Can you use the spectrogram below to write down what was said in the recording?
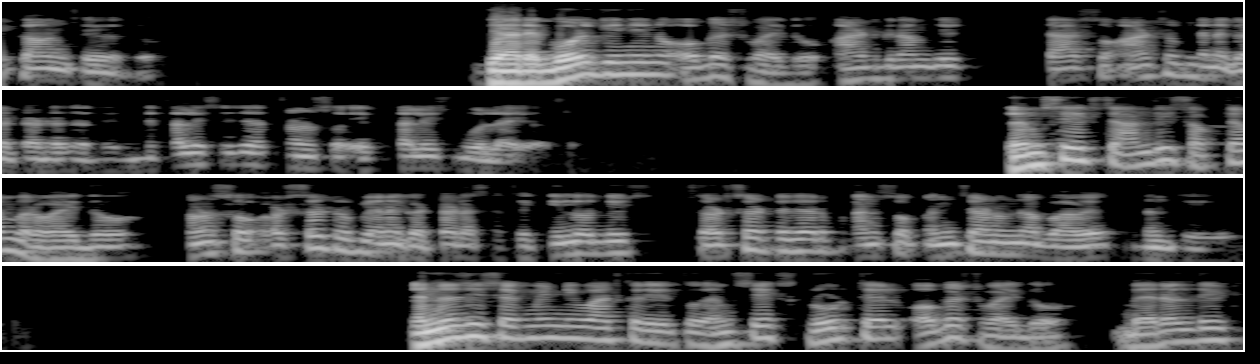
એકાવન થયો હતો. જ્યારે ગોલ્ડ ગિનીનો ઓગસ્ટ વાયદો આઠ ગ્રામ દીઠ ચારસો આઠ રૂપિયાના ઘટાડા સાથે બેતાલીસ હજાર ત્રણસો એકતાલીસ બોલાયો હતો. એમસીએક્સ ચાંદી સપ્ટેમ્બર વાયદો ત્રણસો અડસઠ રૂપિયાના ઘટાડા સાથે કિલો દીઠ સડસઠ હજાર પાંચસો પંચાણુંના ભાવે બંધ થઈ એનર્જી સેગમેન્ટની વાત કરીએ તો એમસીએક્સ ક્રૂડ તેલ ઓગસ્ટ વાયદો બેરલ દીઠ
